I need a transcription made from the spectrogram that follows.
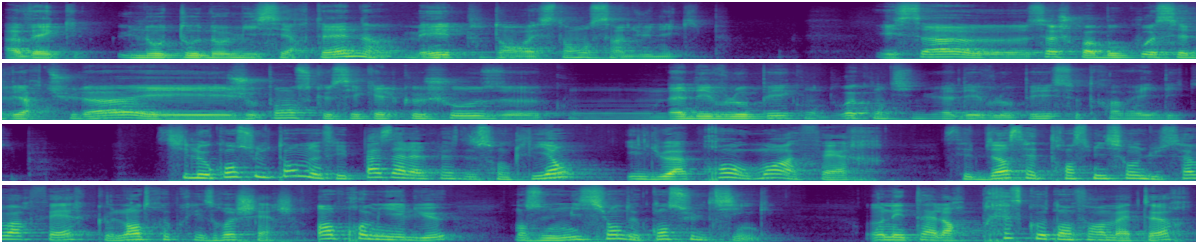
avec une autonomie certaine, mais tout en restant au sein d'une équipe. Et ça, euh, ça, je crois beaucoup à cette vertu-là, et je pense que c'est quelque chose qu'on a développé, qu'on doit continuer à développer, ce travail d'équipe. Si le consultant ne fait pas à la place de son client, il lui apprend au moins à faire. C'est bien cette transmission du savoir-faire que l'entreprise recherche en premier lieu dans une mission de consulting. On est alors presque autant formateur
